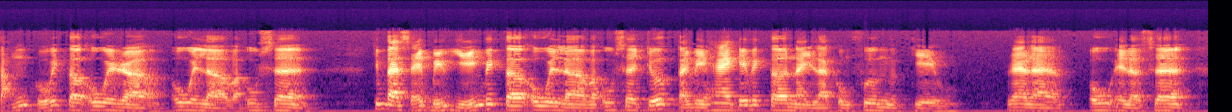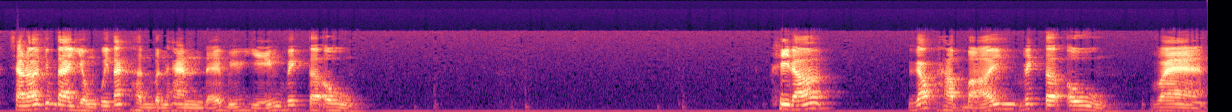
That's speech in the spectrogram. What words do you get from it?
tổng của vector UR, UL và UC. Chúng ta sẽ biểu diễn vector UL và UC trước, tại vì hai cái vector này là cùng phương ngược chiều. Ra là ULC. Sau đó chúng ta dùng quy tắc hình bình hành để biểu diễn vector U. Khi đó, góc hợp bởi vector U và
